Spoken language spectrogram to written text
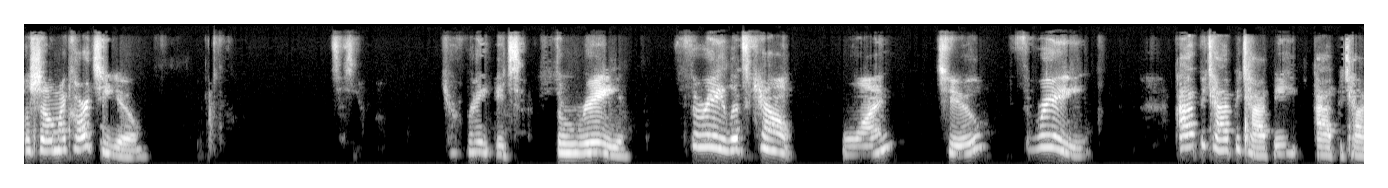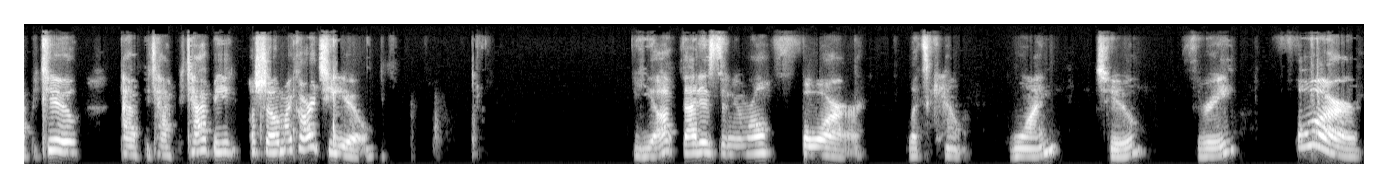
I'll show my card to you. You're right. It's three. Three. Let's count. One, two, three. Appy tappy tappy, appy tappy two, appy tappy tappy. I'll show my card to you. Yep, that is the numeral four. Let's count. One, two, three, four.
